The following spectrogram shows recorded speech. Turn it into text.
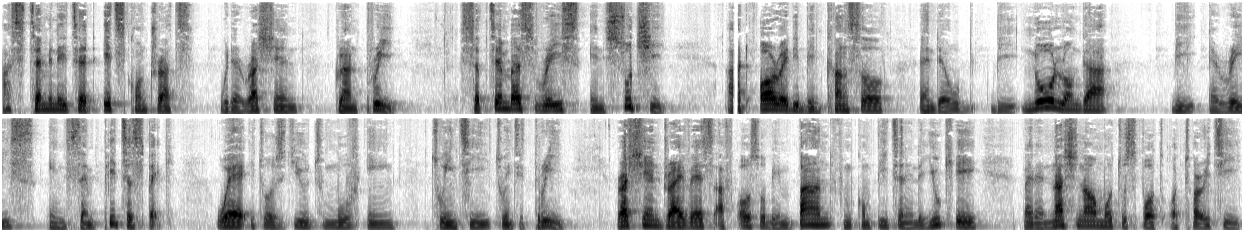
has terminated its contract with the Russian Grand Prix. September's race in Sochi had already been cancelled, and there will be no longer be a race in St. Petersburg, where it was due to move in 2023. Russian drivers have also been banned from competing in the UK by the National Motorsport Authority,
